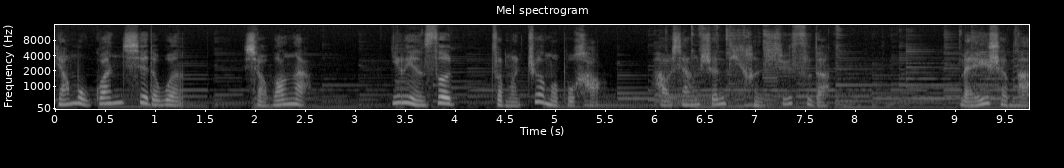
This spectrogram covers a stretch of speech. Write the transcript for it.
养母关切地问：“小汪啊，你脸色怎么这么不好？好像身体很虚似的。”“没什么，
